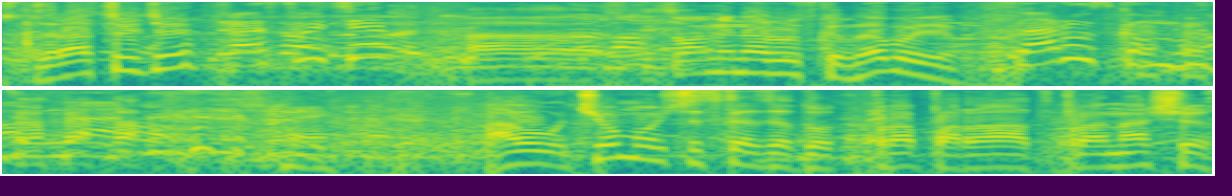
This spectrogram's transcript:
Здравствуйте. Здравствуйте. А, С вами на русском, да, будем? На русском будем, да. А что можете сказать вот про парад, про наших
